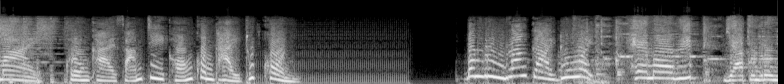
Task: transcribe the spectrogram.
ไม่โครงข่าย 3G ของคนไทยทุกคน บำรุงร่างกายด้วยเฮโมวิทยาบำรุง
